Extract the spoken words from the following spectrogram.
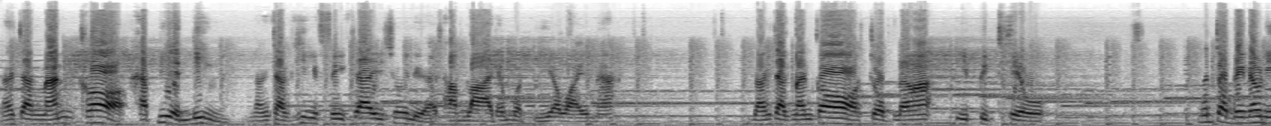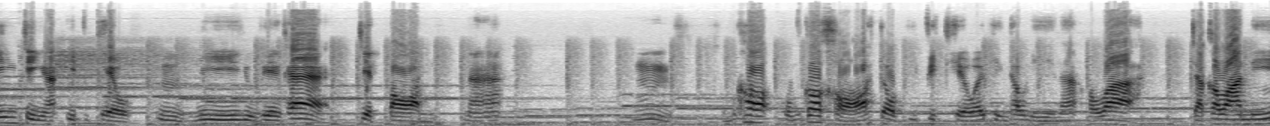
หลังจากนั้นก็แฮปปี้เอนดิ้งหลังจากที่ฟิกได้ช่วยเหลือทม์ไลน์ทั้งหมดนี้เอาไว้นะ หลังจากนั้นก็จบแล้วฮะอีพิกเทลมันจบเพียงเท่านี้จริงๆอะอีพิกเทลอืมมีอยู่เพียงแค่เจ็ดตอนนะฮะอืมผมก็ผมก็ขอจบอีพิกเทลไว้เพียงเท่านี้นะ เพราะว่าจักรวาลนี้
